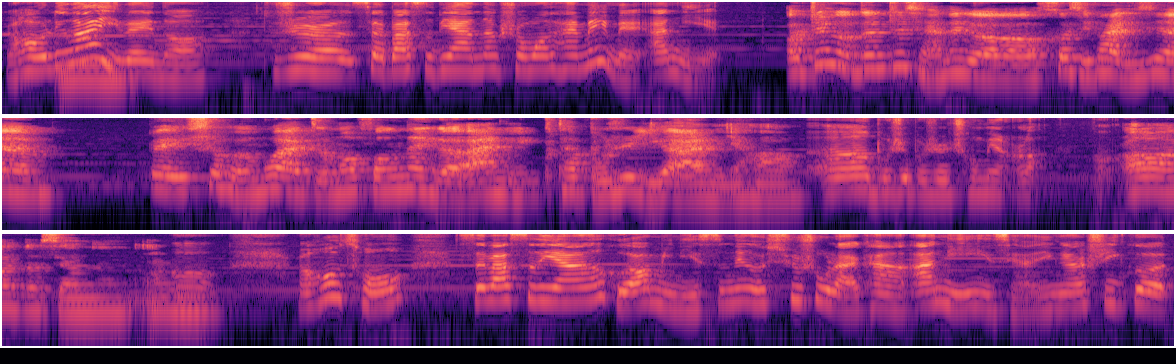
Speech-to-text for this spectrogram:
然后另外一位呢，就是塞巴斯蒂安的双胞胎妹妹安妮。哦，这个跟之前那个赫奇帕迪线被摄魂怪折磨疯那个安妮，她不是一个安妮哈。呃，不是不是重名了。哦，那行，嗯。然后从塞巴斯蒂安和奥米尼斯那个叙述来看，安妮以前应该是一个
